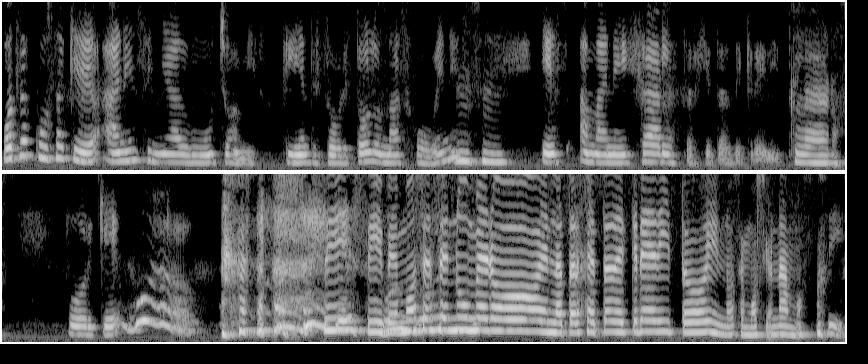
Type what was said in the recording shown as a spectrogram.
otra cosa que han enseñado mucho a mis clientes, sobre todo los más jóvenes, es a manejar las tarjetas de crédito. Claro. Porque, wow. Sí, sí, vemos ese número en la tarjeta de crédito y nos emocionamos. Sí.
